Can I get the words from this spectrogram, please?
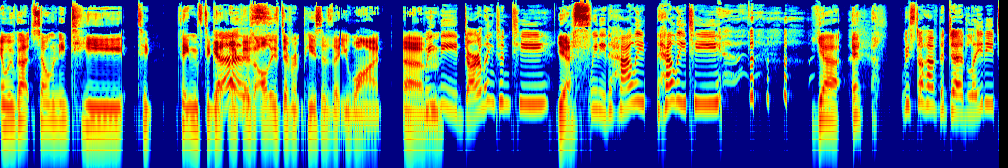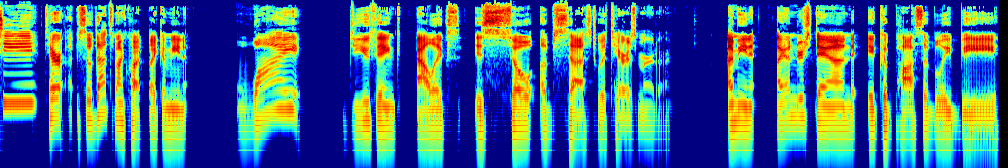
and we've got so many tea to things to get like there's all these different pieces that you want um we need Darlington tea. yes We need Hallie Hellie tea. yeah and We still have the dead lady tea. Tara, so that's my question like i mean why do you think alex is so obsessed with tara's murder i mean i understand it could possibly be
